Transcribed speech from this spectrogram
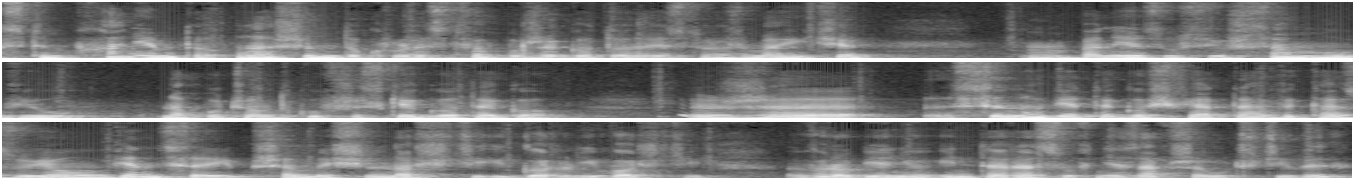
Z tym pchaniem to naszym do Królestwa Bożego to jest rozmaicie. Pan Jezus już sam mówił na początku wszystkiego tego, że synowie tego świata wykazują więcej przemyślności i gorliwości w robieniu interesów nie zawsze uczciwych,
